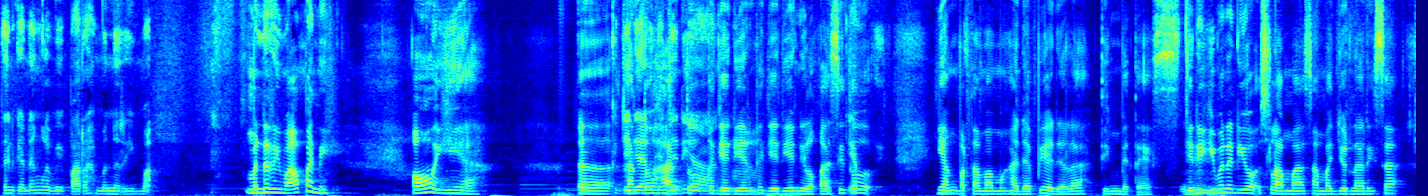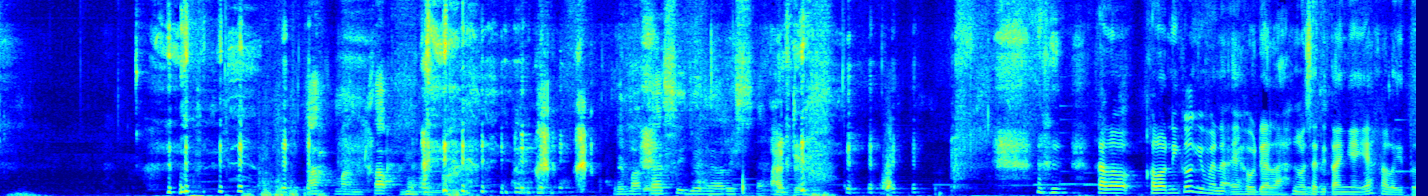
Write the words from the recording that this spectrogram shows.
Dan kadang lebih parah menerima. Menerima apa nih? Oh iya, Kejadian-kejadian. hantu-hantu kejadian-kejadian di lokasi tuh yang pertama menghadapi adalah tim BTS. Jadi gimana Dio selama sama Jurnalisa? Ah mantap. Terima kasih jurnalis. Aduh. Kalau kalau Niko gimana? Ya udahlah, nggak usah ditanya ya kalau itu.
